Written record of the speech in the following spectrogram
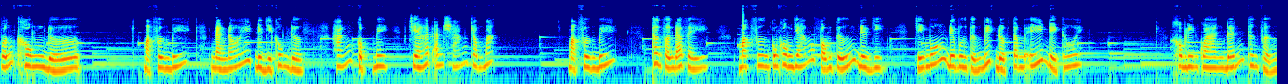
Vẫn không được. Mặt phương biết, nàng nói điều gì không được. Hắn cụp mi, che hết ánh sáng trong mắt. Mặt phương biết, thân phận đã vậy, Mặt phương cũng không dám vọng tưởng điều gì, chỉ muốn để vương thượng biết được tâm ý này thôi. Không liên quan đến thân phận,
